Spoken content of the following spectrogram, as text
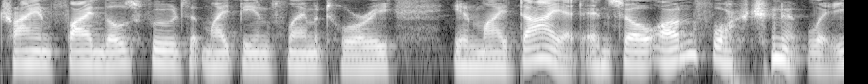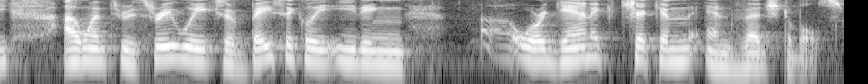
try and find those foods that might be inflammatory in my diet. And so unfortunately i went through three weeks of basically eating uh, organic chicken and vegetables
